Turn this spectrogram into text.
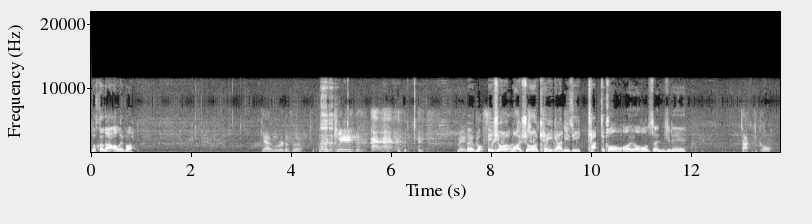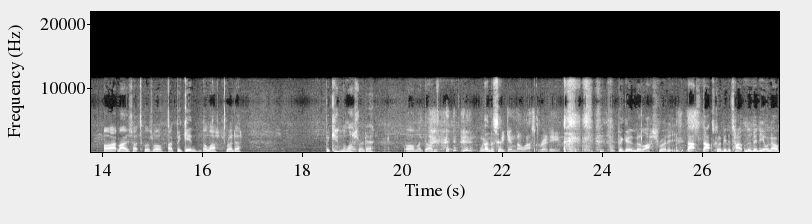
Look at that, Oliver. Get rid of her. Quickly. Mate, Wait, we've got what, three is your guns what's your K free gang? guns. Is he tactical or yours engineer? Tactical. Alright, mine's tactical as well. Right, begin the last redder. Begin the last redder. Oh my god. We And must begin the last ready. begin the last ready. That's that's gonna be the title of the video now.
